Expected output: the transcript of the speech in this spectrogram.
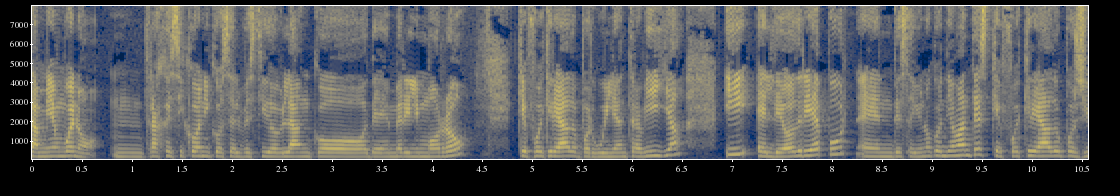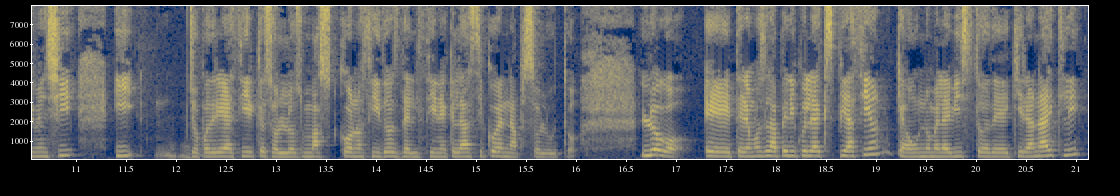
También, bueno, mm, trajes icónicos, el vestido blanco de Marilyn Monroe, que fue creado por William Travilla, y el de Audrey Hepburn en Desayuno con Diamantes, que fue creado por Givenchy, y yo podría decir que son los más conocidos del cine clásico en absoluto. Luego, eh, tenemos la película Expiación, que aún no me la he visto, de Kira Knightley,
